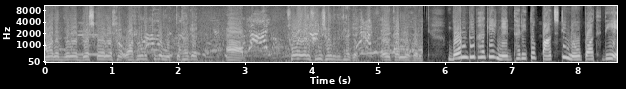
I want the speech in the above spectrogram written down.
আমাদের জন্য দেশকে যেন অশান্তি থেকে মুক্ত থাকে। আর সবাই যেন সুখী শান্তিতে থাকে, এই কাম্য করি। বন বিভাগের নির্ধারিত পাঁচটি নৌপথ দিয়ে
